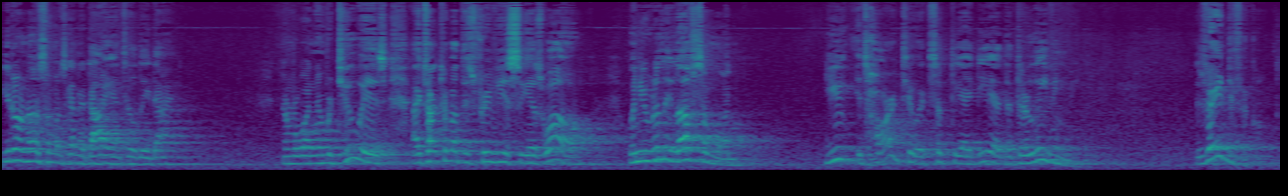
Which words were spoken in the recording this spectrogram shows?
You don't know someone's going to die until they die. Number one. Number two is, I talked about this previously as well. When you really love someone, you, it's hard to accept the idea that they're leaving me. It's very difficult.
